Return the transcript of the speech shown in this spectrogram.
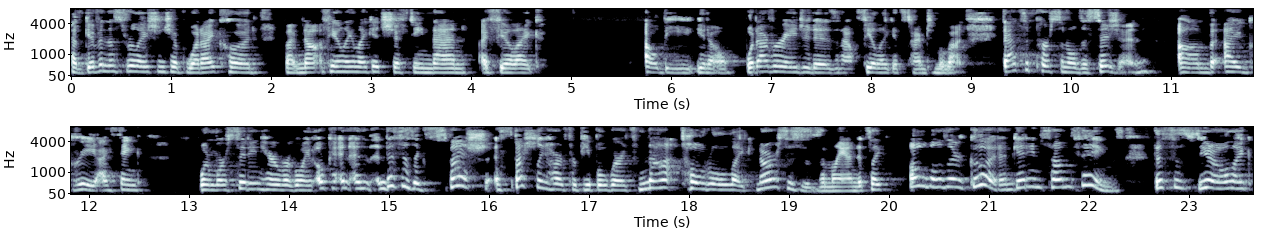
have given this relationship what I could. If I'm not feeling like it's shifting, then I feel like I'll be, you know, whatever age it is, and I'll feel like it's time to move on. That's a personal decision. Um, but I agree. I think when we're sitting here, we're going, okay, and, and, and this is especially, especially hard for people where it's not total like narcissism land. It's like, oh, well, they're good. I'm getting some things. This is, you know, like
